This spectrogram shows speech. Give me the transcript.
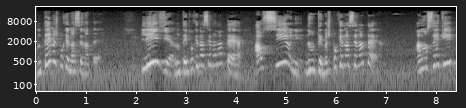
Não tem mais por que nascer na Terra. Lívia, não tem por que nascer mais na Terra. Alcione, não tem mais por que nascer na Terra. A não ser que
